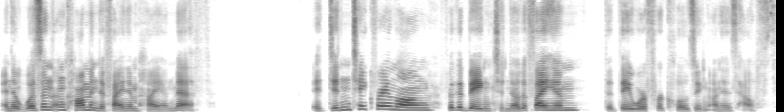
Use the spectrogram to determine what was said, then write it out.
and it wasn't uncommon to find him high on meth. It didn't take very long for the bank to notify him that they were foreclosing on his house.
